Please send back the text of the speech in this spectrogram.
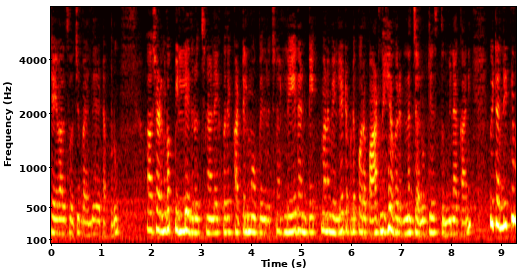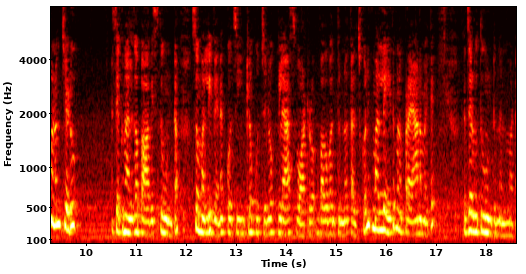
చేయవలసి వచ్చి బయలుదేరేటప్పుడు సడన్గా పిల్లి ఎదురొచ్చినా లేకపోతే కట్టెల మోపు ఎదురొచ్చినా లేదంటే మనం వెళ్ళేటప్పుడు పొరపాటున ఎవరైనా జలుబు చేసి తుమ్మినా కానీ వీటన్నిటిని మనం చెడు శకునాలుగా భావిస్తూ ఉంటాం. సో మళ్ళీ వెనక్కి వచ్చి ఇంట్లో కూర్చొని ఒక గ్లాస్ వాటర్ భగవంతున్నో తలుచుకొని మళ్ళీ అయితే మన ప్రయాణం అయితే జరుగుతూ ఉంటుందన్నమాట.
